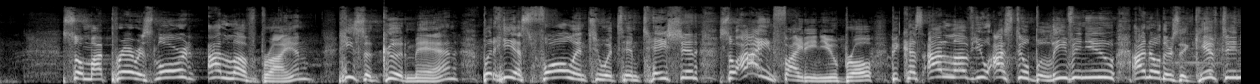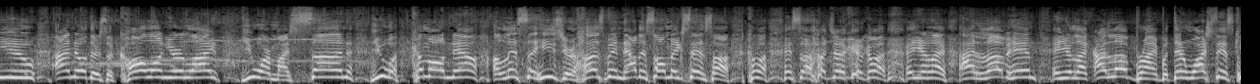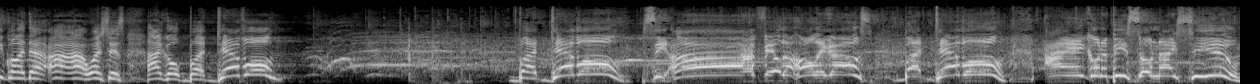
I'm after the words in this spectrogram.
So my prayer is, Lord, I love Brian. He's a good man, but he has fallen to a temptation. So I ain't fighting you, bro, because I love you. I still believe in you. I know there's a gift in you. I know there's a call on your life. You are my son. You are, come on now, Alyssa. He's your husband. Now this all makes sense, huh? Come on. And so come on. And you're like, I love him. And you're like, I love Brian. But then watch this. Keep going like that. Ah, ah. Watch this. I go, but devil. But devil, see, oh, I feel the Holy Ghost. But devil, I ain't gonna be so nice to you.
